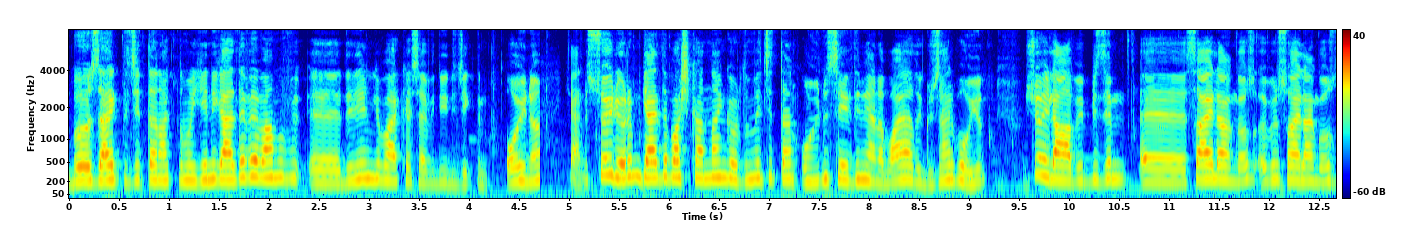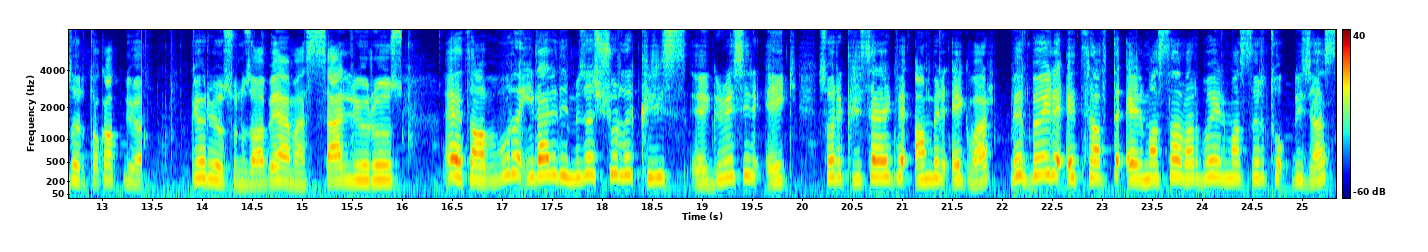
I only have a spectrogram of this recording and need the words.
Bu özellikle cidden aklıma yeni geldi ve ben bu e, dediğim gibi arkadaşlar video diyecektim. Oyunu yani söylüyorum geldi başkandan gördüm ve cidden oyunu sevdim yani bayağı da güzel bir oyun. Şöyle abi bizim e, saylangoz öbür saylangozları tokatlıyor. Görüyorsunuz abi hemen selliyoruz. Evet abi burada ilerlediğimizde şurada Chris, e, Gracer Egg, sonra Crystal Egg ve Amber Egg var. Ve böyle etrafta elmaslar var. Bu elmasları toplayacağız.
